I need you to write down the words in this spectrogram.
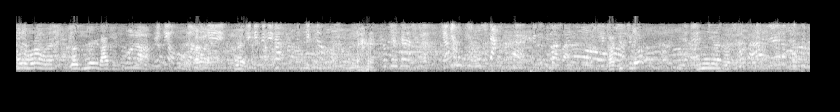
빨리 오라 그래. 여 민영이 놔줘. 애기 없어. 애기들이랑 같이 찍자고. 약간 같이 찍어? 민영이랑 같이? 얘랑 같이 못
